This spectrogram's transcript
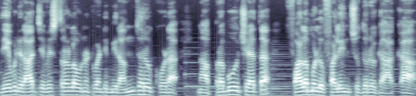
దేవుని రాజ్య విస్తరణలో ఉన్నటువంటి మీరందరూ కూడా నా ప్రభువు చేత ఫలములు ఫలించుదురుగాక.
